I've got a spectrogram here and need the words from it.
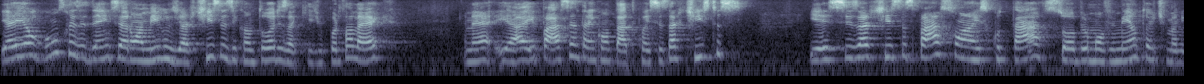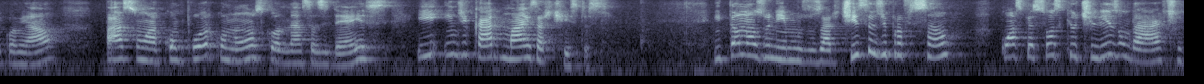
E aí alguns residentes eram amigos de artistas e cantores aqui de Porto Alegre, né? E aí passa a entrar em contato com esses artistas e esses artistas passam a escutar sobre o movimento antimanicomial, passam a compor conosco nessas ideias e indicar mais artistas. Então, nós unimos os artistas de profissão com as pessoas que utilizam da arte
